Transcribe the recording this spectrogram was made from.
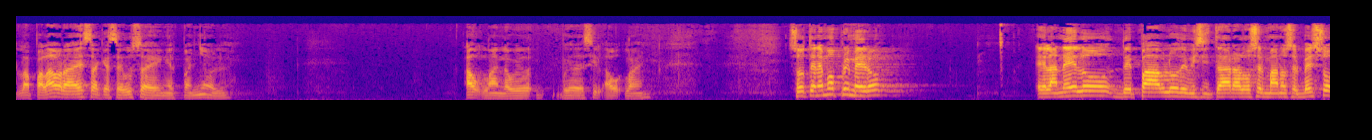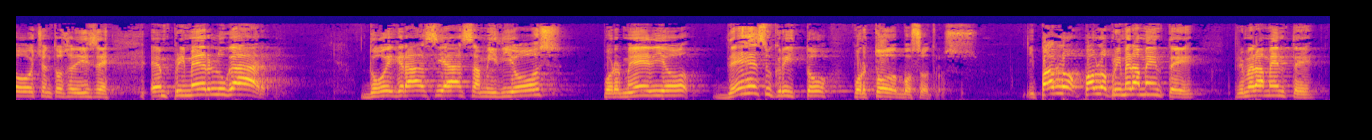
la palabra esa que se usa en español. Outline, la voy a, decir outline. So, tenemos primero el anhelo de Pablo de visitar a los hermanos. El verso 8 entonces dice, en primer lugar, doy gracias a mi Dios por medio de Jesucristo por todos vosotros. Y Pablo, Pablo primeramente, primeramente,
